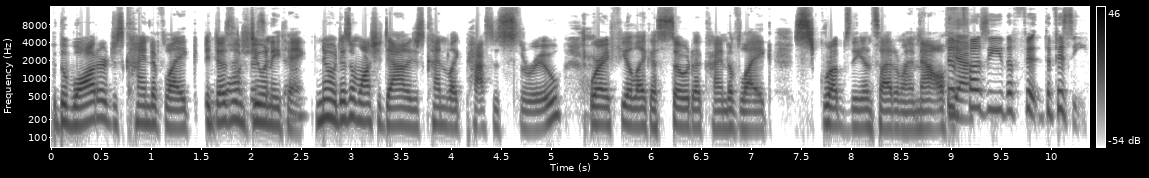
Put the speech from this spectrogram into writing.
the water just kind of like it doesn't Washes do it anything. No, it doesn't wash it down. It just kind of like passes through. Where I feel like a soda kind of like scrubs the inside of my mouth. the Yeah. fuzzy, the fi- the fizzy.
